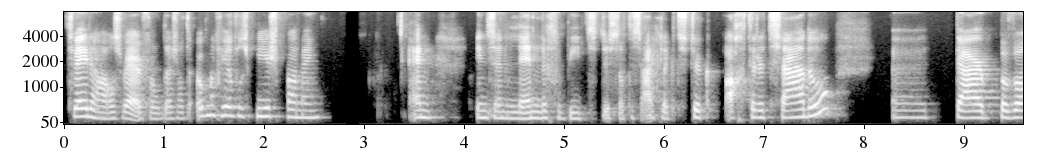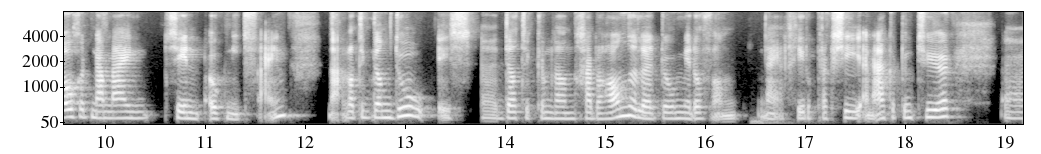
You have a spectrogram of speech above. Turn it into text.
tweede halswervel, daar zat ook nog heel veel spierspanning. En in zijn lendengebied. Dus dat is eigenlijk het stuk achter het zadel. Uh, daar bewoog het naar mijn zin ook niet fijn. Nou, wat ik dan doe, is uh, dat ik hem dan ga behandelen door middel van nou ja, chiropractie en acupunctuur. Uh,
